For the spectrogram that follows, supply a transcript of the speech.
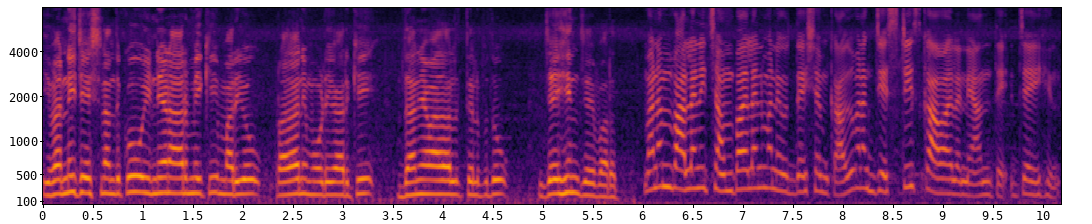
ఇవన్నీ చేసినందుకు ఇండియన్ ఆర్మీకి మరియు ప్రధాని మోడీ గారికి ధన్యవాదాలు తెలుపుతూ జై హింద్ జై భారత్. మనం వాళ్ళని చంపాలని మన ఉద్దేశం కాదు మనకు జస్టిస్ కావాలని అంతే. జై హింద్.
